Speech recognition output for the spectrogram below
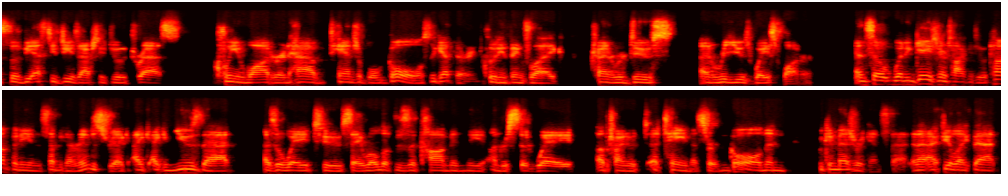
So the SDG is actually to address clean water and have tangible goals to get there, including things like trying to reduce and reuse wastewater. And so when engaging or talking to a company in the semiconductor industry, I, I, can use that as a way to say, well, look, this is a commonly understood way of trying to attain a certain goal. And then we can measure against that. And I feel like that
